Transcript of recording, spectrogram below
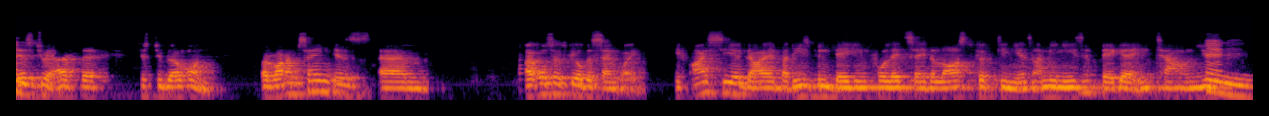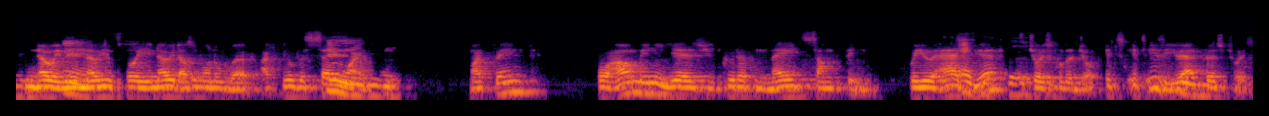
just to have the just to go on. But what I'm saying is, um, I also feel the same way. If I see a guy, but he's been begging for, let's say, the last 15 years, I mean, he's a beggar in town. You, Mm. you know him, you Mm. know his story, you know he doesn't want to work. I feel the same way. Mm. My friend, for how many years you could have made something where you had you had first choice for the job. It's it's easy. You had Mm. first choice.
